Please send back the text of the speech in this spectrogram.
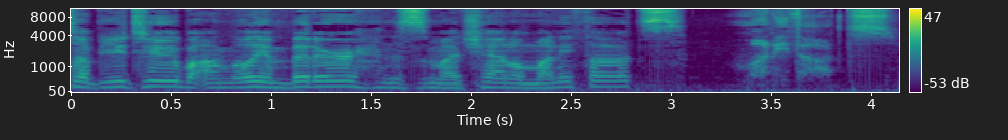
up YouTube? I'm William Bitter and this is my channel Money Thoughts. Money Thoughts.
